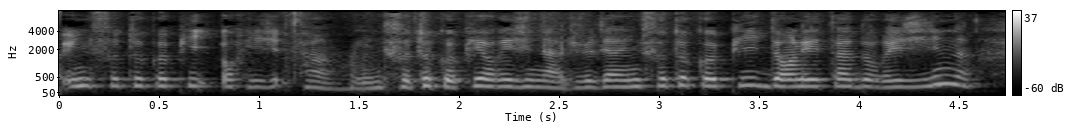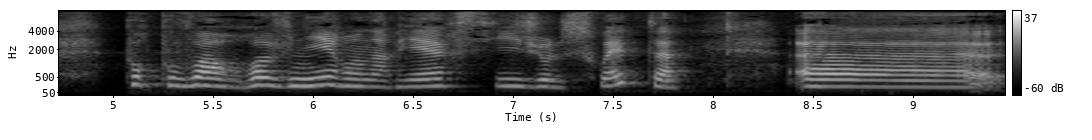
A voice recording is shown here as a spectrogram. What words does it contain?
une photocopie originale, enfin, une photocopie originale, je veux dire une photocopie dans l'état d'origine pour pouvoir revenir en arrière si je le souhaite. Euh,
